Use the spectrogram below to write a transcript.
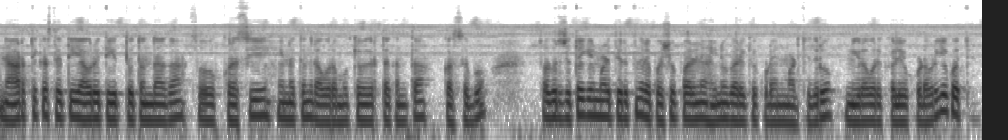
ಇನ್ನು ಆರ್ಥಿಕ ಸ್ಥಿತಿ ಯಾವ ರೀತಿ ಇತ್ತು ತಂದಾಗ? ಸೊ ಕೃಷಿ ಏನಂತಂದ್ರೆ ಅವರ ಮುಖ್ಯವಾಗಿರ್ತಕ್ಕಂಥ ಕಸಬು. ಸೊ ಅದ್ರ ಜೊತೆಗೆ ಏನು ಮಾಡ್ತಿರುತ್ತಂದರೆ ಪಶುಪಾಲನೆ ಹೈನುಗಾರಿಕೆ ಕೂಡ ಏನು ಮಾಡ್ತಿದ್ರು? ನೀರಾವರಿ, ಕಲಿಯು ಕೂಡ ಅವರಿಗೆ ಗೊತ್ತಿತ್ತು.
